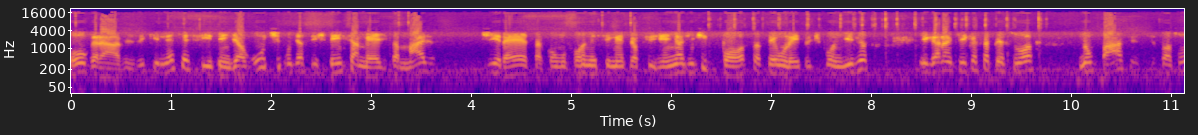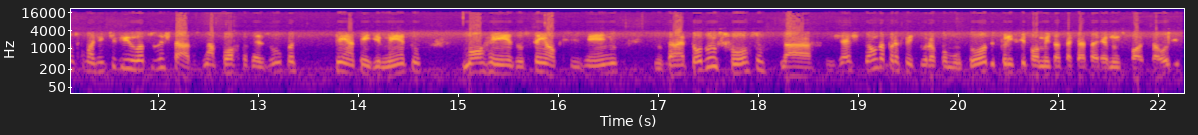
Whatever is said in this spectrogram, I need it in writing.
ou graves e que necessitem de algum tipo de assistência médica mais direta, como fornecimento de oxigênio, a gente possa ter um leito disponível e garantir que essa pessoa não passe situações como a gente viu em outros estados, na porta das UPAs, sem atendimento, morrendo sem oxigênio. Então é todo um esforço da gestão da prefeitura como um todo, principalmente da Secretaria Municipal de Saúde,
